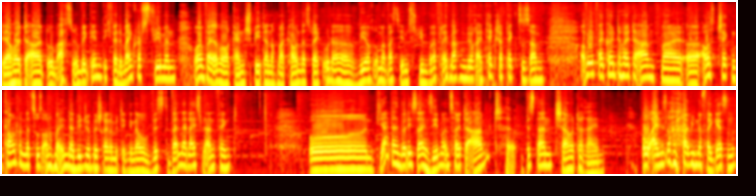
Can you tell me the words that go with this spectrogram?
der heute Abend um 18 Uhr beginnt. Ich werde Minecraft streamen und weil aber auch ganz später nochmal Counter-Strike oder wie auch immer, was ihr im Stream wollt. Vielleicht machen wir auch ein Texture Pack zusammen. Auf jeden Fall könnt ihr heute Abend mal äh, auschecken. Countdown dazu ist auch nochmal in der Videobeschreibung, damit ihr genau wisst, wann der Livestream anfängt. Und ja, dann würde ich sagen, sehen wir uns heute Abend. Bis dann, ciao, haut rein. Oh, eine Sache habe ich noch vergessen.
